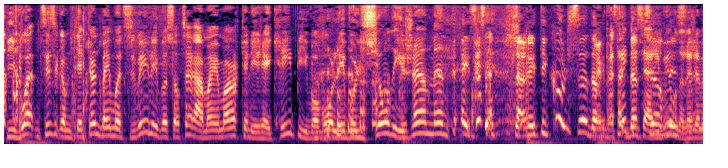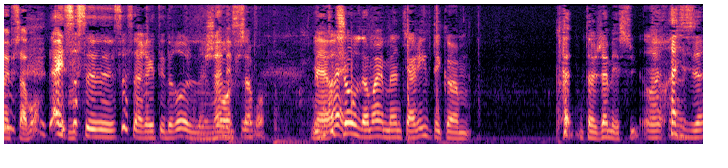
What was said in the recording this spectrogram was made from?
Puis ils voient, tu sais, c'est comme quelqu'un de bien motivé, là, il va sortir à la même heure que les récrés, puis il va voir l'évolution des jeunes, man. hey, ça, ça, ça aurait été cool, ça. Ben, Peut-être que c'est arrivé, on n'aurait jamais pu savoir. Hey, ça, c'est- ça, ça aurait été drôle. On jamais pu ça. savoir. Il y a Mais beaucoup ouais. de choses de même, man, qui arrivent, t'es comme. T'as jamais su. Ouais, Ouais, ouais. c'est ça.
